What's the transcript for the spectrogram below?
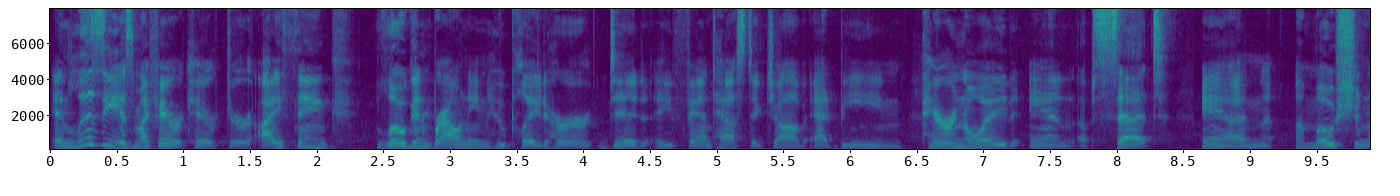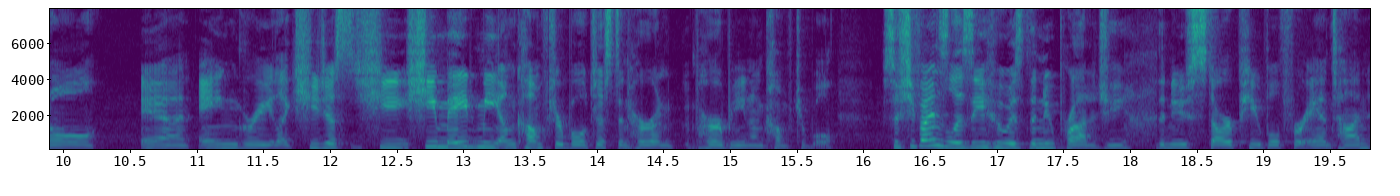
And Lizzie is my favorite character. I think Logan Browning, who played her, did a fantastic job at being paranoid and upset and emotional and angry like she just she she made me uncomfortable just in her her being uncomfortable so she finds Lizzie, who is the new prodigy, the new star pupil for Anton,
